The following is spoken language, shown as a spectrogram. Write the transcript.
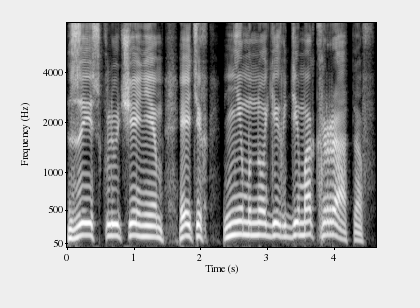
за исключением этих немногих демократов?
